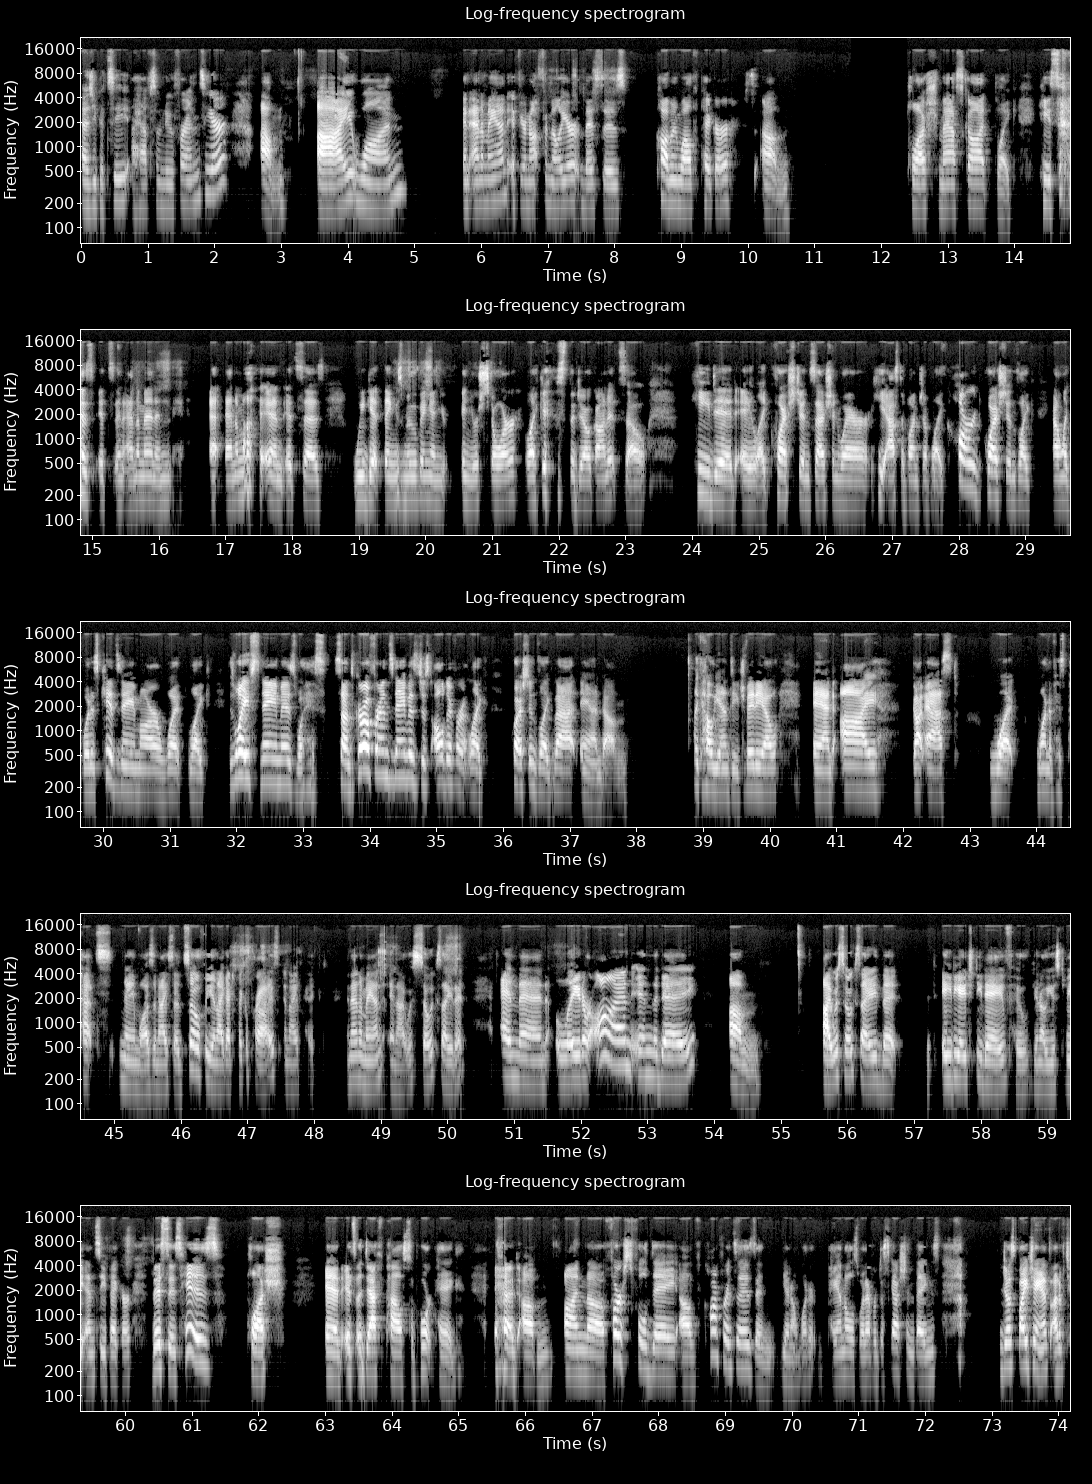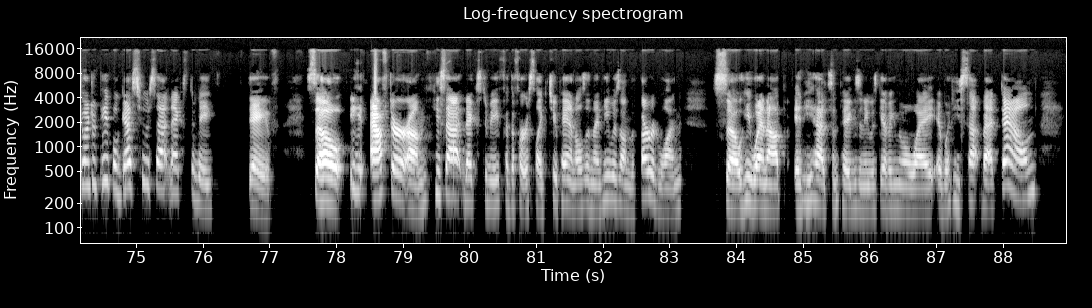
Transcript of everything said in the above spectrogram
As you can see, I have some new friends here. Um, I won an Enaman. If you're not familiar, this is Commonwealth Picker um, plush mascot. Like he says it's an Enaman and enema, and it says we get things moving in your in your store. Like is the joke on it. So he did a like question session where he asked a bunch of like hard questions, like kind of like what his kid's name are, what like his wife's name is, what his son's girlfriend's name is, just all different like questions like that, and um, like how he ends each video. And I got asked what one of his pets' name was, and I said Sophie, and I got to pick a prize, and I picked an Enaman, and I was so excited. And then later on in the day, um, I was so excited that ADHD Dave, who you know used to be NC Picker, this is his plush, and it's a Death Pal support pig. And um, on the first full day of conferences and you know what panels, whatever discussion things, just by chance, out of 200 people, guess who sat next to me? Dave. So he, after um, he sat next to me for the first like two panels, and then he was on the third one so he went up and he had some pigs and he was giving them away. And when he sat back down,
